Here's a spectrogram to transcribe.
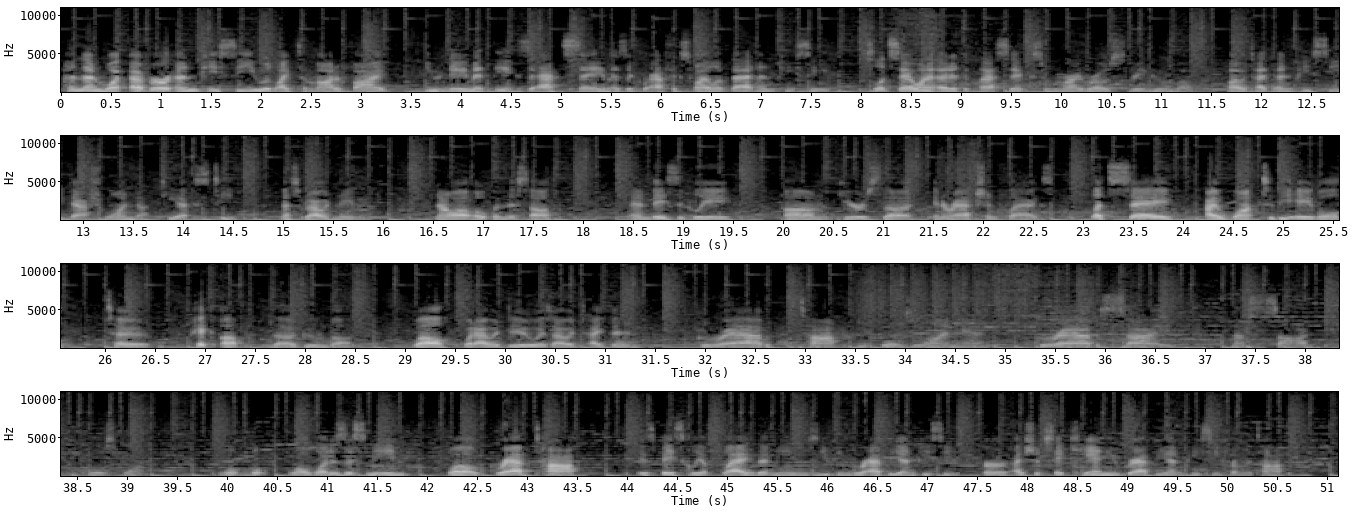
and then whatever NPC you would like to modify, you name it the exact same as the graphics file of that NPC. So let's say I want to edit the classic Super Mario Bros. 3 Goomba. I would type npc-1.txt. That's what I would name it. Now I'll open this up, and basically um, here's the interaction flags. Let's say I want to be able to pick up the Goomba. Well, what I would do is I would type in grab top equals 1 and grab side, not sod, equals 1. Well, well, well, what does this mean? Well, grab top is basically a flag that means you can grab the NPC, or I should say, can you grab the NPC from the top?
